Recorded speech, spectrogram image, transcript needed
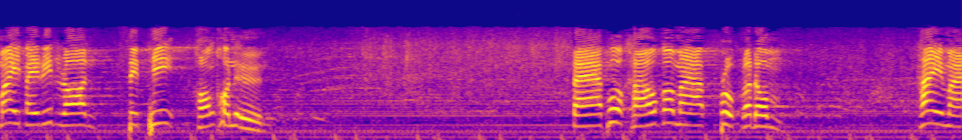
ไม่ไปริดรอนสิทธิของคนอื่น แต่พวกเขาก็มาปลุกระดม ให้มา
